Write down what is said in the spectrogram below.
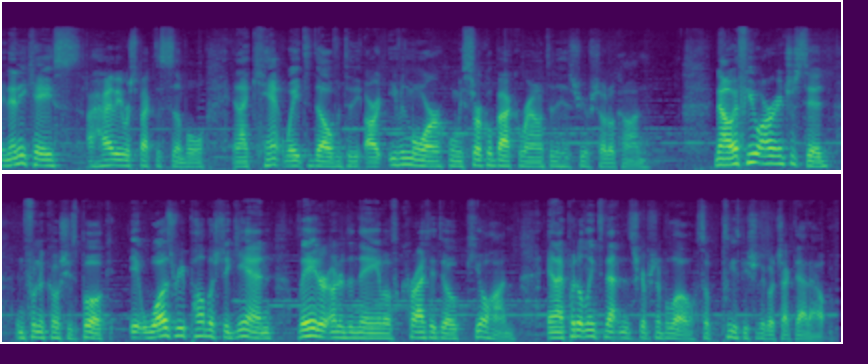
In any case, I highly respect the symbol, and I can't wait to delve into the art even more when we circle back around to the history of Shotokan. Now, if you are interested in Funakoshi's book, it was republished again later under the name of Karate Do Kyohan, and I put a link to that in the description below, so please be sure to go check that out.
